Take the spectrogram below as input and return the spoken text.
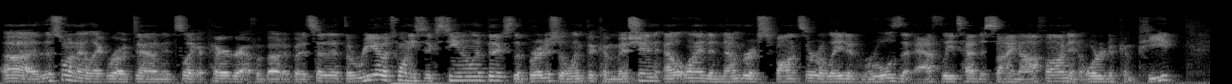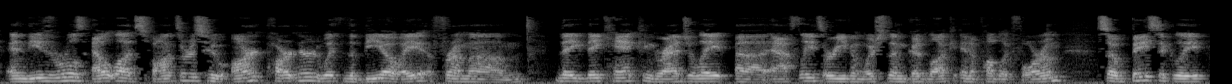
Uh, this one I like wrote down. It's like a paragraph about it, but it said that the Rio 2016 Olympics, the British Olympic Commission outlined a number of sponsor-related rules that athletes had to sign off on in order to compete. And these rules outlawed sponsors who aren't partnered with the BOA from. Um, they they can't congratulate uh, athletes or even wish them good luck in a public forum. So basically,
